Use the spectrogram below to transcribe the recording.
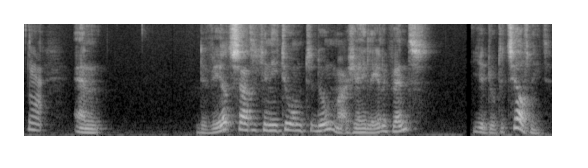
Ja. En de wereld staat het je niet toe om te doen, maar als je heel eerlijk bent, je doet het zelf niet.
